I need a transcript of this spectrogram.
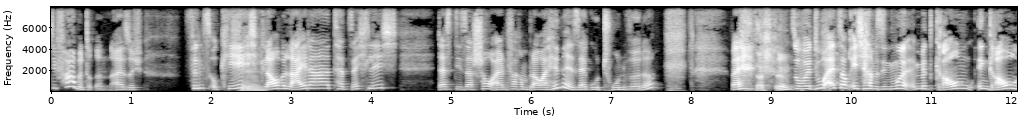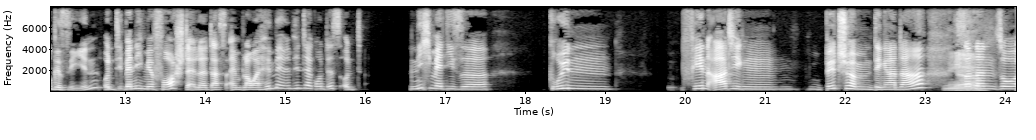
die Farbe drin. Also ich finde es okay. Hm. Ich glaube leider tatsächlich, dass dieser Show einfach ein blauer Himmel sehr gut tun würde. Weil Das stimmt. Sowohl du als auch ich haben sie nur mit Grau in Grau gesehen. Und wenn ich mir vorstelle, dass ein blauer Himmel im Hintergrund ist und nicht mehr diese grünen, feenartigen Bildschirmdinger da, Ja. sondern so,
